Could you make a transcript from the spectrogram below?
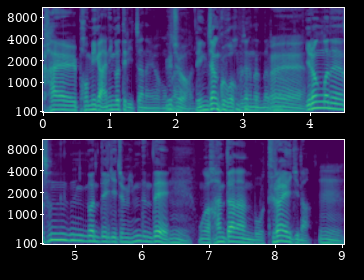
갈 범위가 아닌 것들이 있잖아요. 뭔가 그죠. 냉장고가 고장난다거나 네. 이런 거는 손 건들기 좀 힘든데 음. 뭔가 간단한 뭐 드라이기나 음.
